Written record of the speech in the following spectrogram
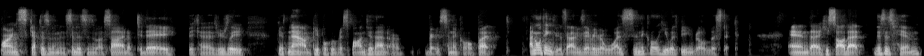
barring skepticism and cynicism aside of today, because usually, because now people who respond to that are very cynical. But I don't think Xavier was cynical. He was being realistic, and uh, he saw that this is him,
